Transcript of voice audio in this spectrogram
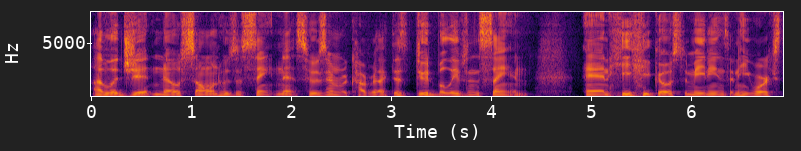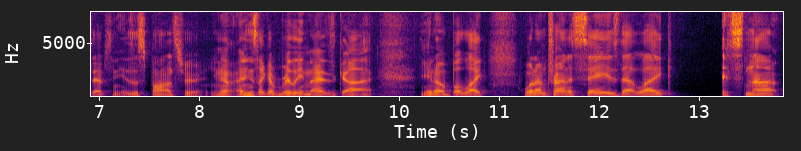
i legit know someone who's a satanist who's in recovery. Like this dude believes in satan and he, he goes to meetings and he works steps and he is a sponsor, you know, and he's like a really nice guy, you know. But like what I'm trying to say is that like it's not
